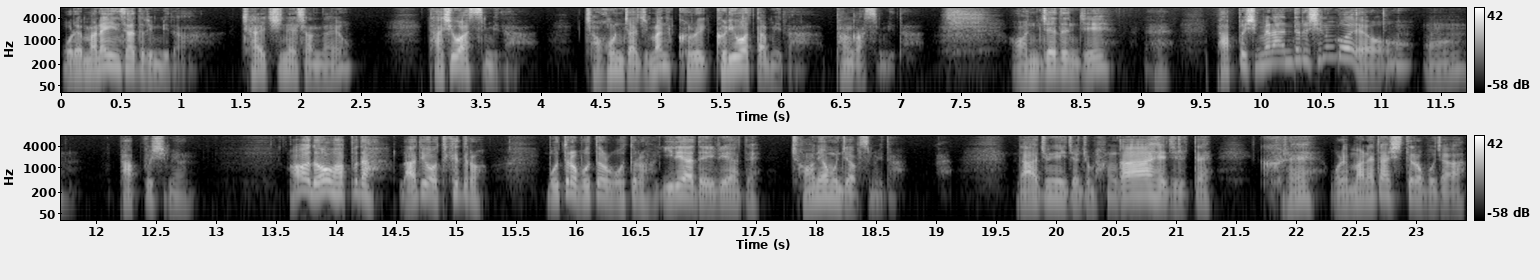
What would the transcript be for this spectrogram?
오랜만에 인사드립니다. 잘 지내셨나요? 다시 왔습니다. 저 혼자지만 그리, 그리웠답니다. 반갑습니다. 언제든지 예, 바쁘시면 안 들으시는 거예요. 어, 바쁘시면. 아, 너무 바쁘다. 라디오 어떻게 들어? 못 들어, 못 들어, 못 들어. 이래야 돼, 이래야 돼. 전혀 문제 없습니다. 나중에 이제 좀 한가해질 때 그래 오랜만에 다시 들어보자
